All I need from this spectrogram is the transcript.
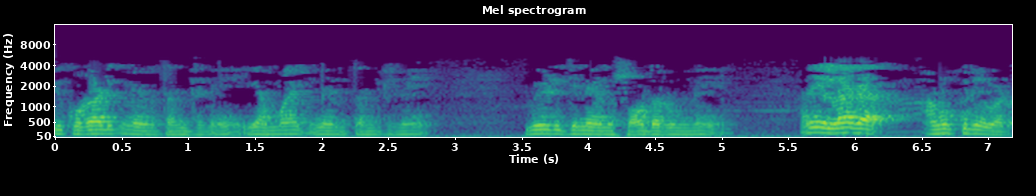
ఈ కుర్రాడికి నేను తండ్రిని ఈ అమ్మాయికి నేను తండ్రిని వీడికి నేను సోదరుణ్ణి అని ఇలాగా అనుకునేవాడు.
